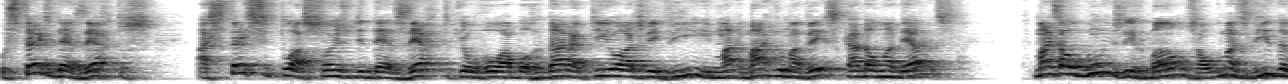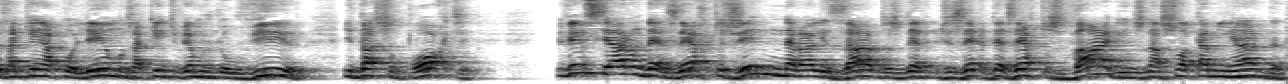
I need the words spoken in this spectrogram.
os três desertos as três situações de deserto que eu vou abordar aqui, eu as vivi mais de uma vez, cada uma delas. Mas alguns irmãos, algumas vidas a quem acolhemos, a quem tivemos de ouvir e dar suporte, vivenciaram desertos generalizados, desertos vários na sua caminhada,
